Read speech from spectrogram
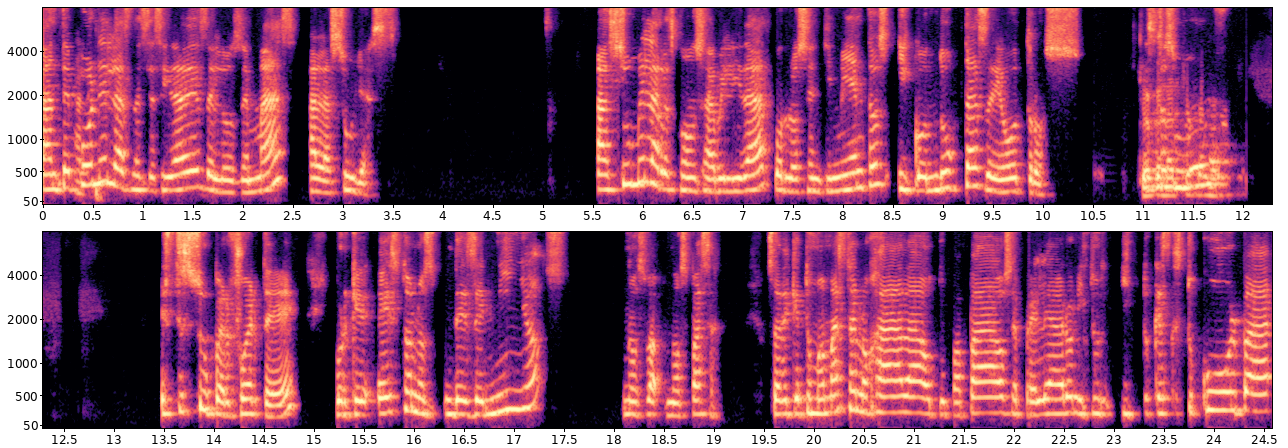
Antepone las necesidades de los demás a las suyas. Asume la responsabilidad por los sentimientos y conductas de otros. Esto es, muy, esto es súper fuerte, ¿eh? porque esto nos, desde niños nos, nos pasa. O sea, de que tu mamá está enojada o tu papá o se pelearon y tú, y tú crees que es tu culpa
